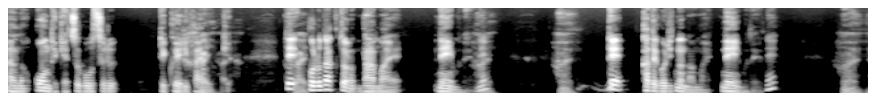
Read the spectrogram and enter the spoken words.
あの、オンで結合するってクエリ書いて、はいはいで、はいプロダクトの名前、ネームだよね。はい。はい。で、カテゴリーの名前、ネームだよね。はい。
